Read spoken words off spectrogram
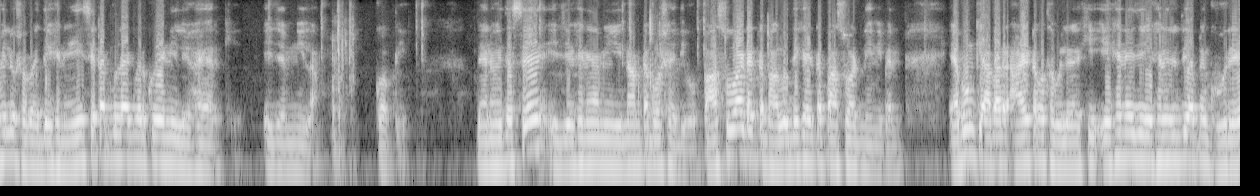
হইলেও সবাই দেখে নেন। এই সেটআপগুলো একবার করে নিলে হয় আর কি। এই যে আমি নিলাম কপি দেন হইতেছে, এই যে এখানে আমি নামটা বসাই দিব। পাসওয়ার্ড একটা ভালো দেখে একটা পাসওয়ার্ড নিয়ে নেবেন। এবং কি আবার আরেকটা কথা বলে রাখি, এখানে যে, এখানে যদি আপনি ঘুরে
